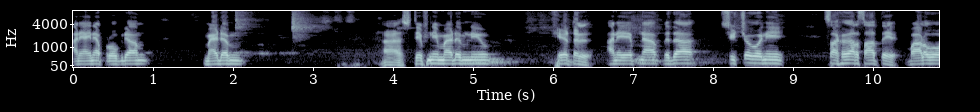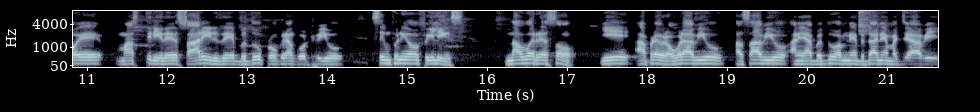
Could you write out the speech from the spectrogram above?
અને એના પ્રોગ્રામ મેડમ સ્ટેફની મેડમની હેટલ અને એમના બધા શિક્ષકોની સહકાર સાથે બાળકોએ મસ્તી રીતે, સારી રીતે બધું પ્રોગ્રામ ગોઠવ્યું. સિમ્ફની ઓફ ફિલિંગ્સ નવ રસો એ આપણે રવડાવ્યું, હસાવ્યું અને આ બધું અમને બધાને મજા આવી.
